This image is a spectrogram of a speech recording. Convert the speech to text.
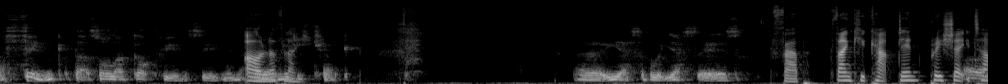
I think that's all I've got for you this evening. Oh, let me lovely. just check. Uh, yes, I believe yes, it is. Fab. Thank you, Captain. Appreciate your All right,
